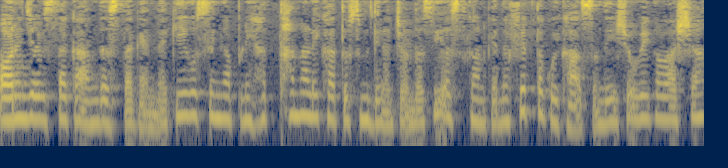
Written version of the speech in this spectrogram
ਔਰੰਗਜ਼ੇਬ ਇਸ ਦਾ ਦੱਸਦਾ ਕਹਿੰਦਾ ਕਿ ਉਹ ਸਿੰਘ ਆਪਣੇ ਹੱਥਾਂ ਨਾਲ ਇਹ ਖਤ ਉਸ ਨੂੰ ਦੇਣਾ ਚਾਹੁੰਦਾ ਸੀ। ਅਸਤ ਕਹਿੰਦਾ, ਫਿਰ ਤਾਂ ਕੋਈ ਖਾਸ ਸੰਦੇਸ਼ ਹੋਵੇਗਾ, ਬਾਦਸ਼ਾਹ।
